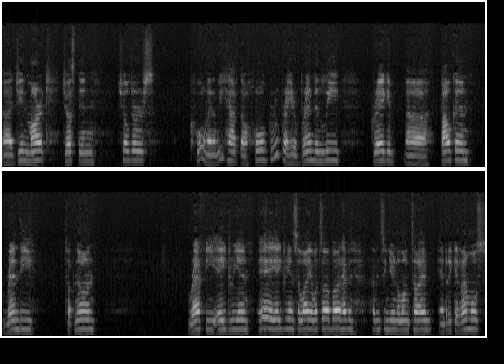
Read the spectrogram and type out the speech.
Uh, Jean Mark, Justin Childers. Cool, man. We have the whole group right here. Brandon Lee, Greg and uh, Balkan, Randy Tucknon, Rafi, Adrian. Hey, Adrian Celaya, what's up, bud? Haven't haven't seen you in a long time. Enrique Ramos.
